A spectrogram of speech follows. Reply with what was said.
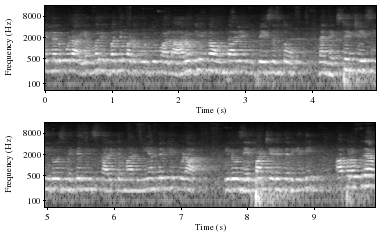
పిల్లలు కూడా ఎవరు ఇబ్బంది పడకూడదు వాళ్ళు ఆరోగ్యంగా ఉండాలి అనే ఉద్దేశంతో దాన్ని ఎక్స్టెండ్ చేసి ఈరోజు మిడ్ డే మీల్స్ కార్యక్రమాన్ని మీ అందరికీ కూడా ఈరోజు ఏర్పాటు చేయడం జరిగింది. ఆ ప్రోగ్రాం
